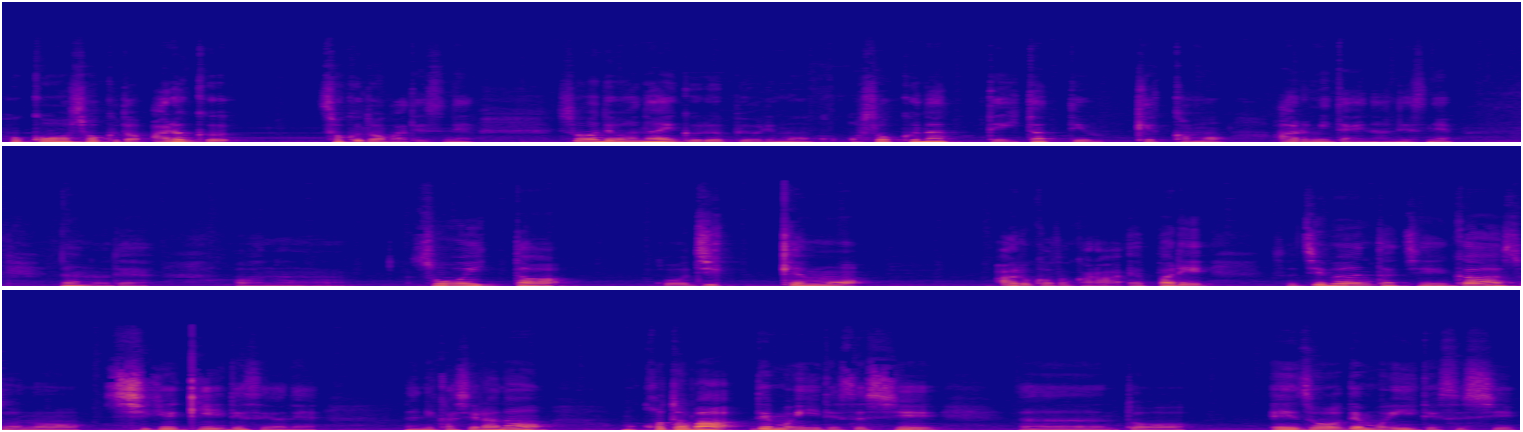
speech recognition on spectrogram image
歩行速度歩く速度がですねそうではないグループよりも遅くなっていたっていう結果もあるみたいなんですね。なのであのそういったこう実験もあることからやっぱり自分たちがその刺激ですよね何かしらの言葉でもいいですしうんと映像でもいいですし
